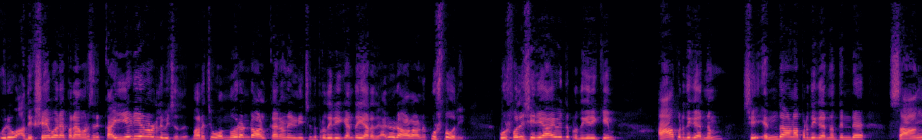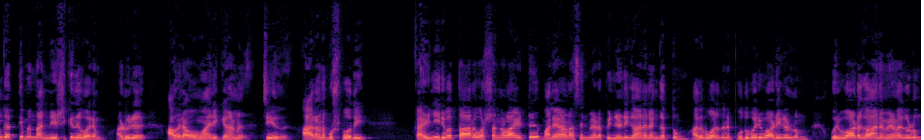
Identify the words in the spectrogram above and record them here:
ഒരു അധിക്ഷേപരായ പരാമർശത്തിന് കയ്യടിയാണ് അവിടെ ലഭിച്ചത്. മറിച്ച് ഒന്നോ രണ്ടോ ആൾക്കാരാണ് എണീച്ചെന്ന് പ്രതികരിക്കാൻ തയ്യാറത് അതിലൊരാളാണ് പുഷ്പവതി. പുഷ്പവതി ശരിയായ വിധത്തിൽ പ്രതികരിക്കുകയും ആ പ്രതികരണം എന്താണ് ആ പ്രതികരണത്തിന്റെ സാങ്കത്യം എന്ന് അന്വേഷിക്കുന്ന പകരം അടൂര് അവരവമാനിക്കുകയാണ് ചെയ്തത്. ആരാണ് പുഷ്പവതി കഴിഞ്ഞ ഇരുപത്താറ് വർഷങ്ങളായിട്ട് മലയാള സിനിമയുടെ പിന്നണി ഗാനരംഗത്തും അതുപോലെ തന്നെ പൊതുപരിപാടികളിലും ഒരുപാട് ഗാനമേളകളും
